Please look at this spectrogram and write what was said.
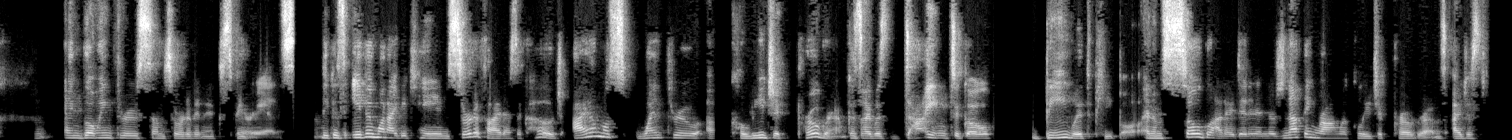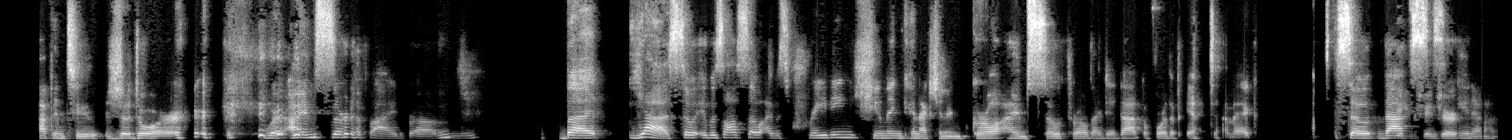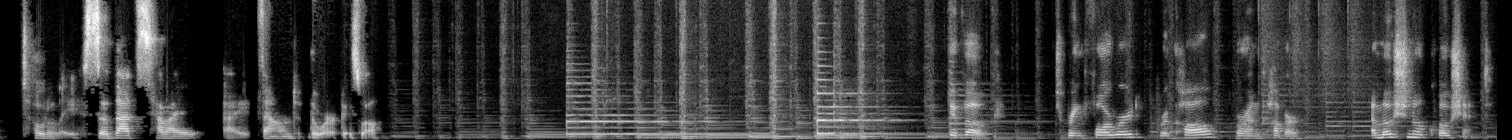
and going through some sort of an experience. Because even when I became certified as a coach, I almost went through a collegiate program because I was dying to go be with people. And I'm so glad I did it. And there's nothing wrong with collegiate programs. I just happen to j'adore where I'm certified from. Mm-hmm. But yeah, so it was also, I was craving human connection. And girl, I am so thrilled I did that before the pandemic. So that's, you know, totally. So that's how I, I found the work as well. Evoke, to bring forward, recall, or uncover. Emotional quotient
